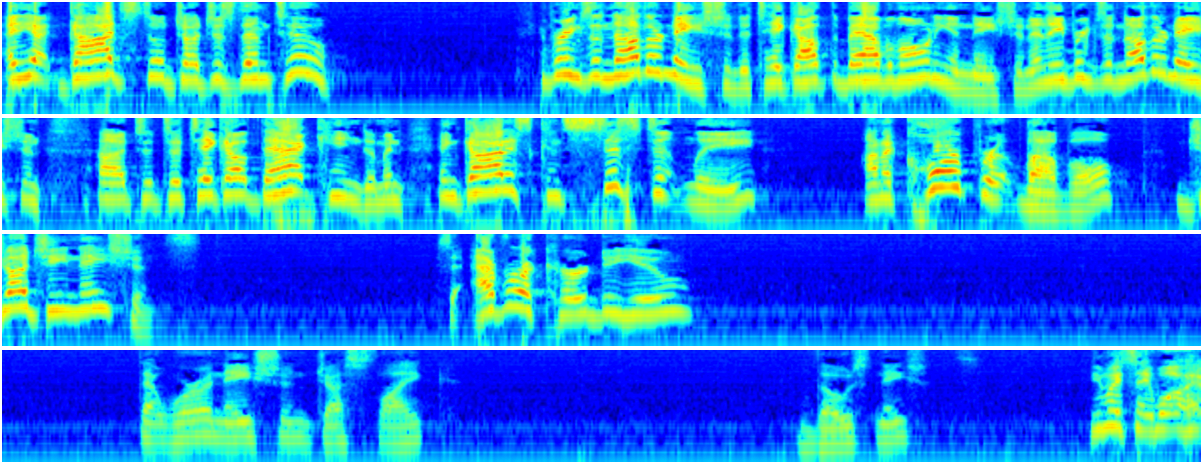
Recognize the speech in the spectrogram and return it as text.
and yet God still judges them too. He brings another nation to take out the Babylonian nation, and he brings another nation uh, to, to take out that kingdom. And, and God is consistently, on a corporate level, judging nations. Has it ever occurred to you that we're a nation just like those nations? You might say, well,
